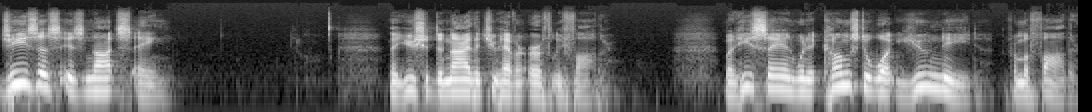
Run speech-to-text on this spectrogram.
Jesus is not saying that you should deny that you have an earthly father. But he's saying when it comes to what you need from a father,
